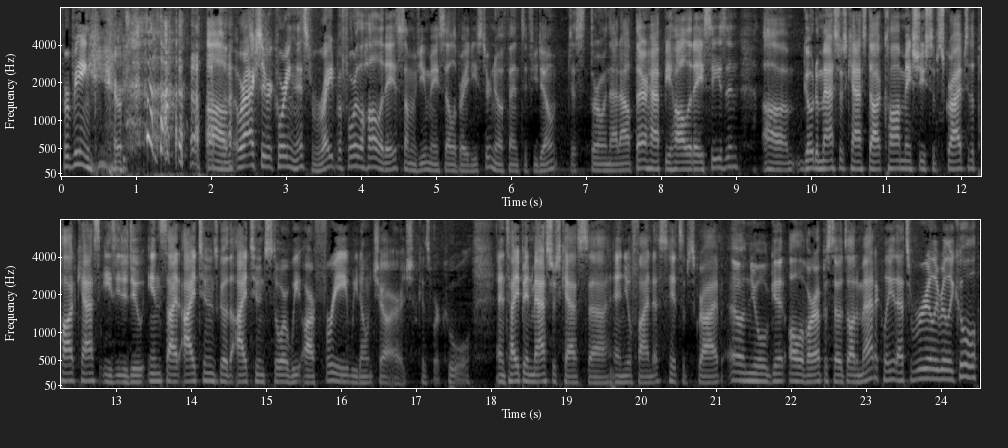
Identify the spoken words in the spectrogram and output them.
for being here. um, we're actually recording this right before the holidays. Some of you may celebrate Easter. No offense if you don't. Just throwing that out there. Happy holiday season. Um, go to masterscast.com. Make sure you subscribe to the podcast. Easy to do inside iTunes. Go to the iTunes store. We are free. We don't charge because we're cool. And type in Masterscast uh, and you'll find us. Hit subscribe and you'll get all of our episodes automatically. That's really, really cool.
